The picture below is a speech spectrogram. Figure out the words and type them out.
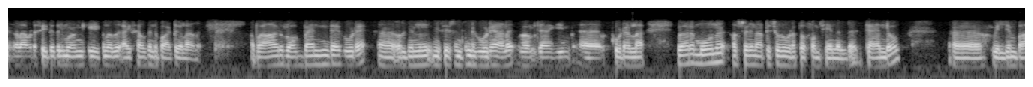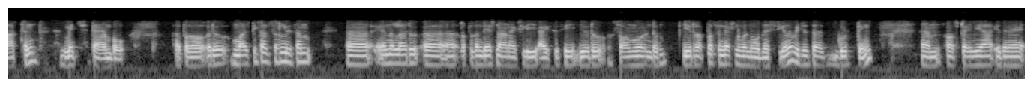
നിങ്ങൾ അവിടെ സ്റ്റേഡിയത്തിൽ മുഴങ്ങി കേൾക്കുന്നത് ഐസ് ഹൗസിന്റെ പാട്ടുകളാണ്. അപ്പൊ ആ ഒരു റോക്ക് ബാൻഡിന്റെ കൂടെ ഒറിജിനൽ മ്യൂസീഷ്യൻസിന്റെ കൂടെയാണ് ഇപ്പം ജാനകിയും കൂടെയുള്ള വേറെ മൂന്ന് ഓസ്ട്രേലിയൻ ആർട്ടിസ്റ്റുകൾ കൂടെ പെർഫോം ചെയ്യുന്നുണ്ട്. Tando William Barton Mitch Tambo. അപ്പോ ഒരു മൾട്ടി കൾച്ചറലിസം എന്നുള്ള ഒരു റെപ്രസെന്റേഷൻ ആണ് ആക്ച്വലി ഐ സി സി ഈ ഒരു സോങ് കൊണ്ടും ഈ ഒരു റെപ്രസെന്റേഷൻ കൊണ്ടും ഉദ്ദേശിക്കുന്നത് which is a good thing Australia ഇതിനെ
